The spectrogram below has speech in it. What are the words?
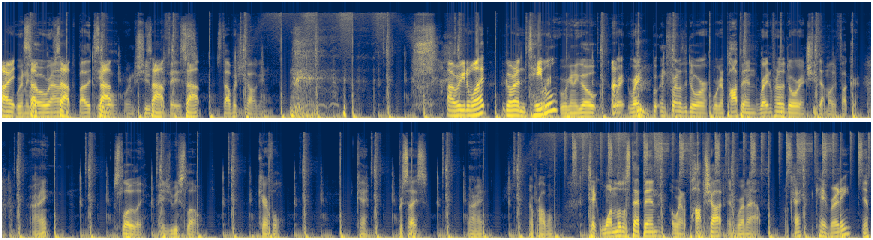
All right. We're gonna stop, go around stop, by the stop, table. We're gonna shoot stop, him in the face. Stop. Stop what you're talking. Are we gonna what? Go around the We're, table? we're gonna go right, right in front of the door. We're gonna pop in right in front of the door and shoot that motherfucker. All right, slowly. I need you to be slow. Careful. Okay, precise. All right, no problem. Take one little step in. We're gonna pop shot and run out. Okay. Okay, ready? Yep.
